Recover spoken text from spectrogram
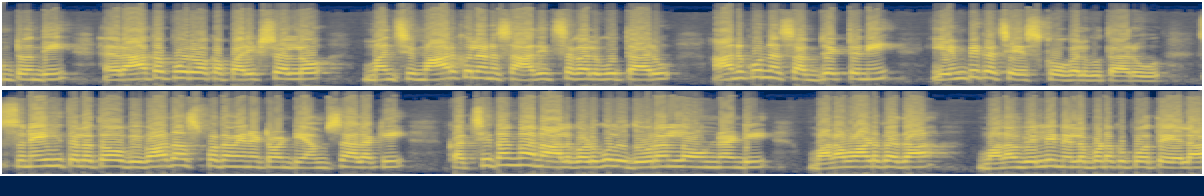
ఉంటుంది. రాతపూర్వక పరీక్షల్లో మంచి మార్కులను సాధించగలుగుతారు. అనుకున్న సబ్జెక్టుని ఎంపిక చేసుకోగలుగుతారు. స్నేహితులతో వివాదాస్పదమైనటువంటి అంశాలకి ఖచ్చితంగా నాలుగు అడుగులు దూరంలో ఉండండి. మనవాడు కదా. మనం వెళ్ళి నిలబడకపోతే ఎలా?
